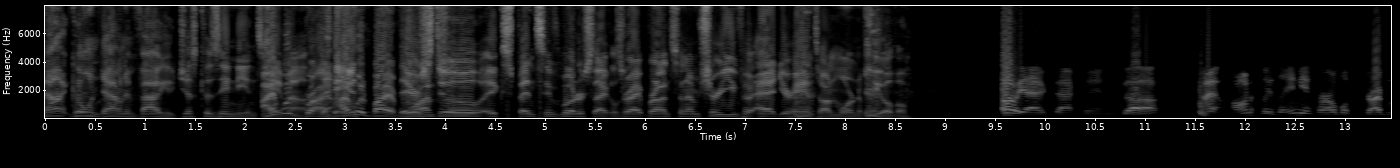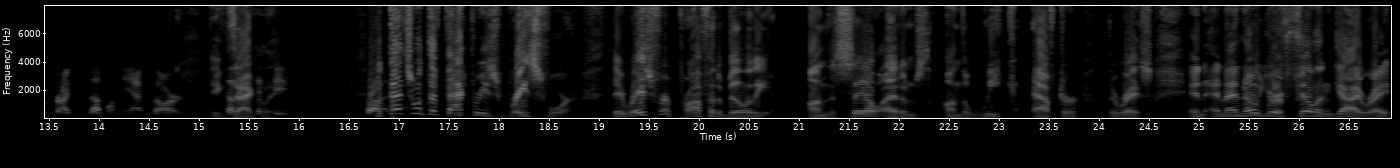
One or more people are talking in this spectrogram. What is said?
not going down in value just because Indians came I would out. buy. I would buy a They're Bronson. still expensive motorcycles, right, Bronson? I'm sure you've had your hands on more than a few of them. Oh yeah, exactly. And uh, I, honestly, the Indians are almost driving the prices up on the XR. Exactly. But, that's what the factories race for. They race for profitability on the sale items on the week after the race. And and I know you're a fill-in guy, right?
